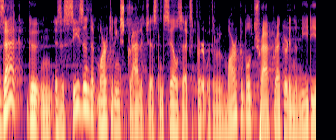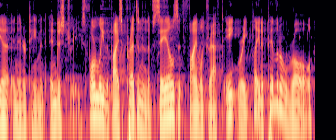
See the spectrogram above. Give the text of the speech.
Zack Gutin is a seasoned marketing strategist and sales expert with a remarkable track record in the media and entertainment industry. He's formerly the vice president of sales at Final Draft Inc., where he played a pivotal role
